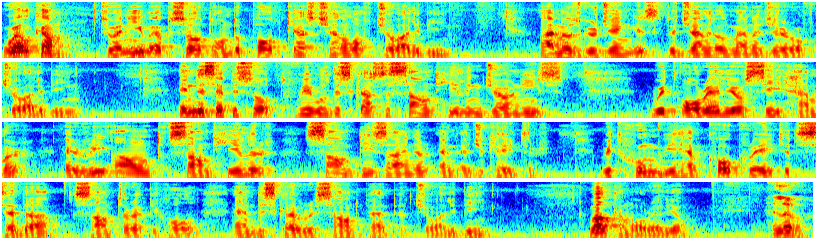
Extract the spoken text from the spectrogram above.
Welcome to a new episode on the podcast channel of Joali Being. I'm Özgür Cengiz, the general manager of Joali Being. In this episode, we will discuss the sound healing journeys with Aurelio C. Hammer, a renowned sound healer, sound designer, and educator, with whom we have co created SEDA, Sound Therapy Hall, and Discovery Sound Path at Joali Being. Welcome, Aurelio. Hello,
